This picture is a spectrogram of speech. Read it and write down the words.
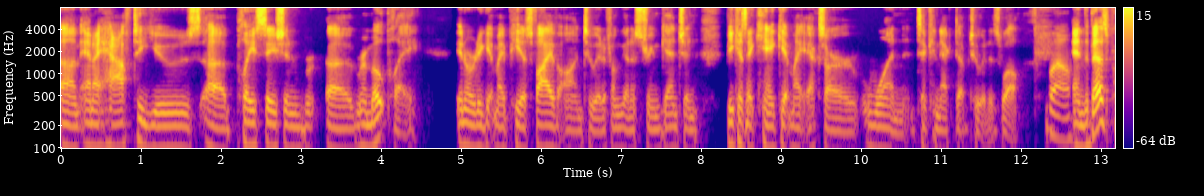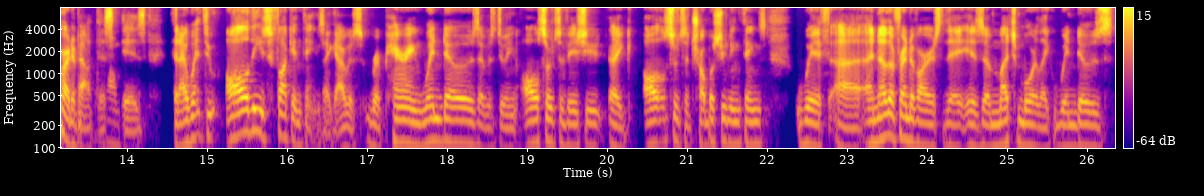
um, and I have to use uh, PlayStation uh, Remote Play in order to get my PS5 onto it if I'm going to stream Genshin because I can't get my XR1 to connect up to it as well. Wow. And the best part about this wow. is that I went through all these fucking things. Like I was repairing windows, I was doing all sorts of issues, like all sorts of troubleshooting things with uh, another friend of ours that is a much more like Windows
